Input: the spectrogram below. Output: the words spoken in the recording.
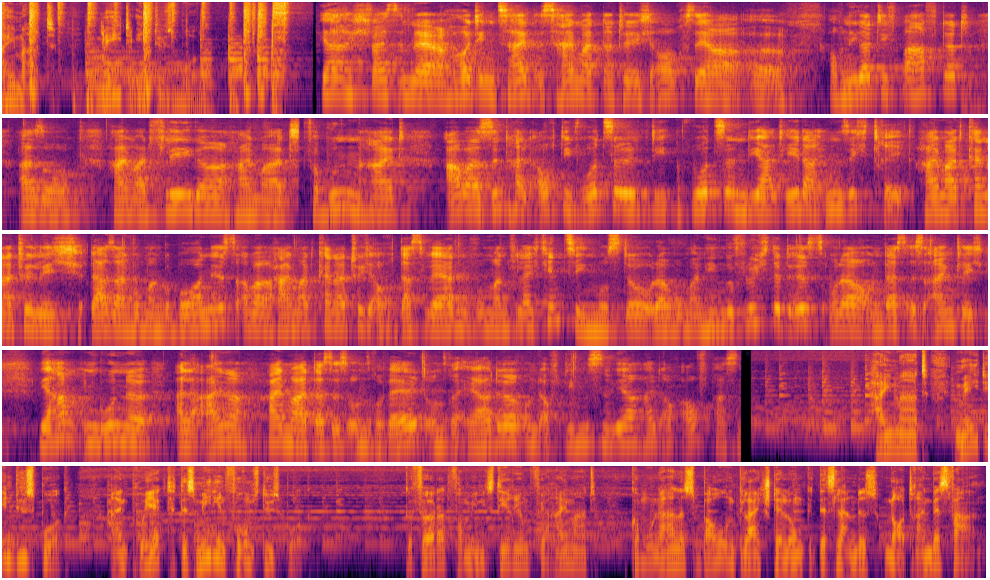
Heimat. Made in Duisburg. Ja, ich weiß, in der heutigen Zeit ist Heimat natürlich auch sehr äh, auch negativ behaftet. Also Heimatpflege, Heimatverbundenheit. Aber es sind halt auch die, Wurzel, die Wurzeln, die halt jeder in sich trägt. Heimat kann natürlich da sein, wo man geboren ist, aber Heimat kann natürlich auch das werden, wo man vielleicht hinziehen musste oder wo man hingeflüchtet ist. Oder, und das ist eigentlich, wir haben im Grunde alle eine Heimat, das ist unsere Welt, unsere Erde und auf die müssen wir halt auch aufpassen. Heimat Made in Duisburg. Ein Projekt des Medienforums Duisburg gefördert vom Ministerium für Heimat, Kommunales Bau und Gleichstellung des Landes Nordrhein-Westfalen.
